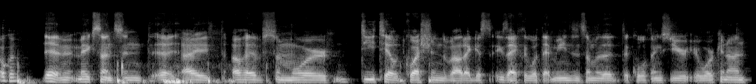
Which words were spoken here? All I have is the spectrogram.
Okay, yeah, it makes sense, and uh, I I'll have some more detailed questions about I guess exactly what that means and some of the, the cool things you're you're working on.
